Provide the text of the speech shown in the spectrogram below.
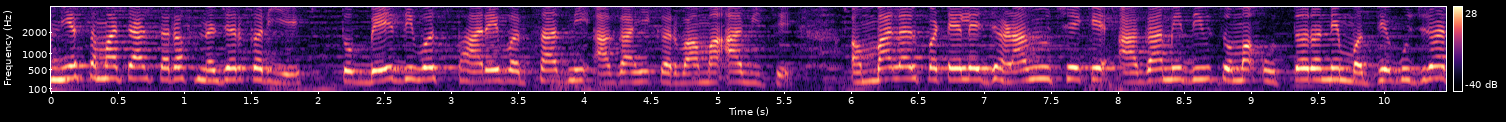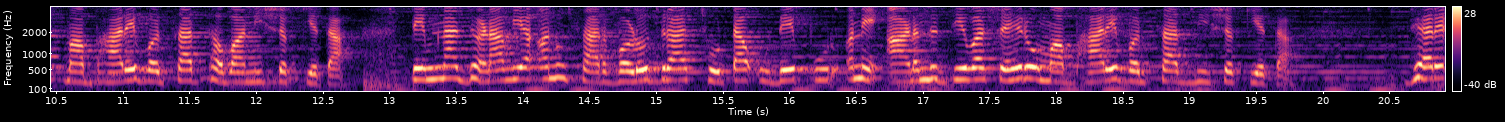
અન્ય સમાચાર તરફ નજર કરીએ તો બે દિવસ ભારે વરસાદની આગાહી કરવામાં આવી છે. અંબાલાલ પટેલે જણાવ્યું છે કે આગામી દિવસોમાં ઉત્તર અને મધ્ય ગુજરાતમાં ભારે વરસાદ થવાની શક્યતા. તેમના જણાવ્યા અનુસાર વડોદરા છોટા ઉદેપુર અને આણંદ જેવા શહેરોમાં ભારે વરસાદની શક્યતા. જ્યારે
